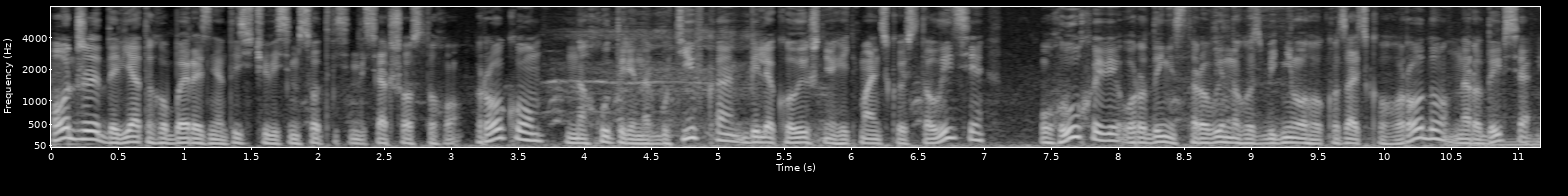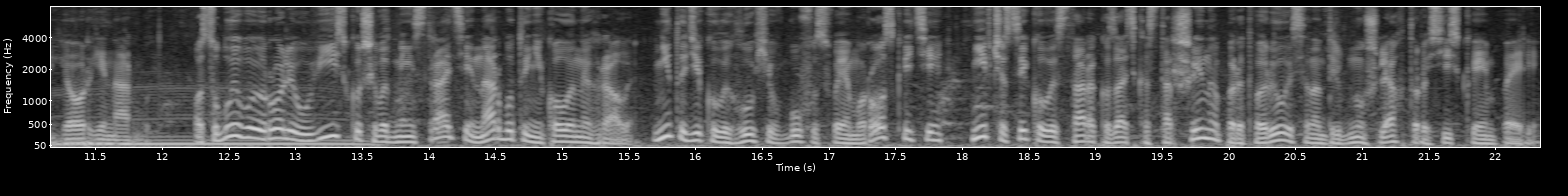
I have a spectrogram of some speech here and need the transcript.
Отже, 9 березня 1886 року на хуторі Нарбутівка біля колишньої гетьманської столиці у Глухові у родині старовинного збіднілого козацького роду народився Георгій Нарбут. Особливої ролі у війську чи в адміністрації нарбути ніколи не грали ні тоді, коли Глухів був у своєму розквіті, ні в часи, коли стара козацька старшина перетворилася на дрібну шляхту Російської імперії.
